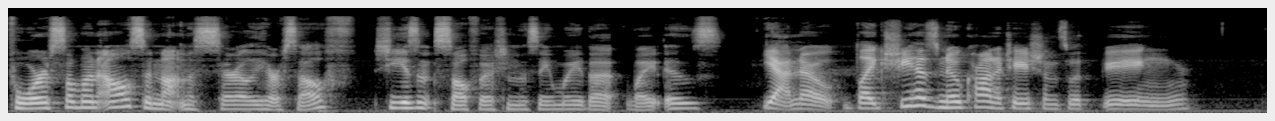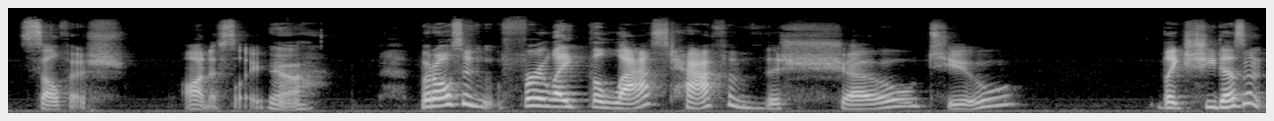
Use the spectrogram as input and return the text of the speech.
for someone else and not necessarily herself. She isn't selfish in the same way that Light is. Yeah, no, like, she has no connotations with being selfish, honestly. Yeah. But also for like the last half of the show too, like she doesn't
